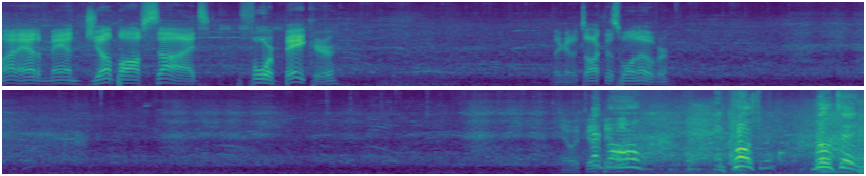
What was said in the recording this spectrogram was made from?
Might have had a man jump off sides for Baker. They're going to talk this one over. Head ball, encroachment, blue team.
